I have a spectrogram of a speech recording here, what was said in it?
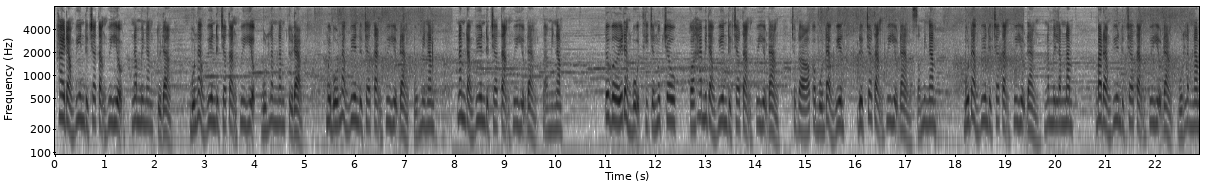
hai đảng viên được trao tặng huy hiệu 50 năm tuổi Đảng, 4 đảng viên được trao tặng huy hiệu 45 năm tuổi Đảng, 14 đảng viên được trao tặng huy hiệu Đảng 40 năm, 5 đảng viên được trao tặng huy hiệu Đảng 30 năm. Đối với Đảng bộ thị trấn Mộc Châu, có 20 đảng viên được trao tặng huy hiệu Đảng, trong đó có 4 đảng viên được trao tặng huy hiệu Đảng 60 năm, 4 đảng viên được trao tặng huy hiệu Đảng 55 năm, 3 đảng viên được trao tặng huy hiệu Đảng 45 năm,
